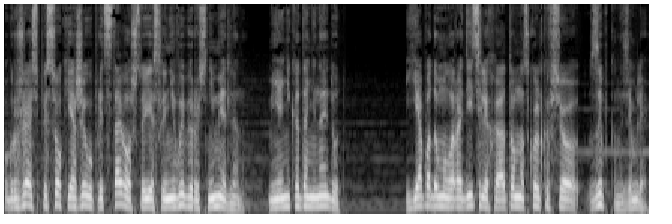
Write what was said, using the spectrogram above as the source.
Погружаясь в песок, я живо представил, что если не выберусь немедленно, меня никогда не найдут. Я подумал о родителях и о том, насколько все зыбко на земле.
